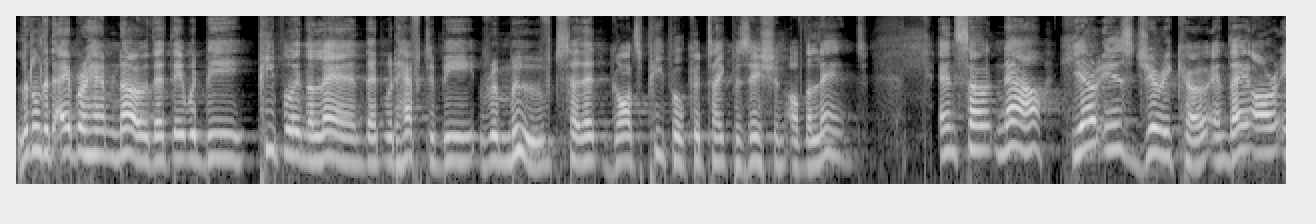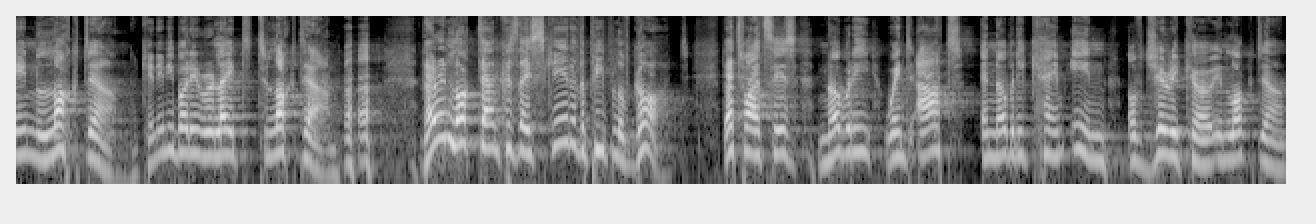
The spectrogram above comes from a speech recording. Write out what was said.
Little did Abraham know that there would be people in the land that would have to be removed so that God's people could take possession of the land. And so now here is Jericho, and they are in lockdown. Can anybody relate to lockdown? they're in lockdown because they're scared of the people of God. That's why it says nobody went out and nobody came in of Jericho in lockdown.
